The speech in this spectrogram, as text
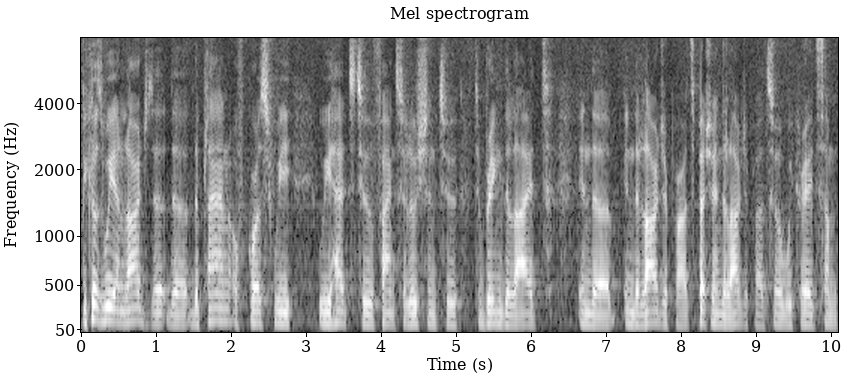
Because we enlarged the, the, the, plan, of course, we, we had to find solution to, to bring the light in the, in the larger part, especially in the larger part. So we create some,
